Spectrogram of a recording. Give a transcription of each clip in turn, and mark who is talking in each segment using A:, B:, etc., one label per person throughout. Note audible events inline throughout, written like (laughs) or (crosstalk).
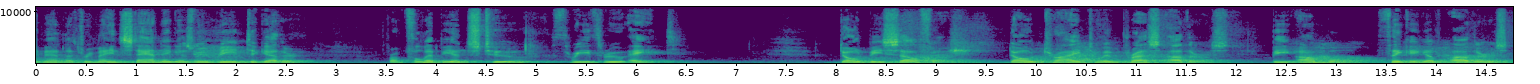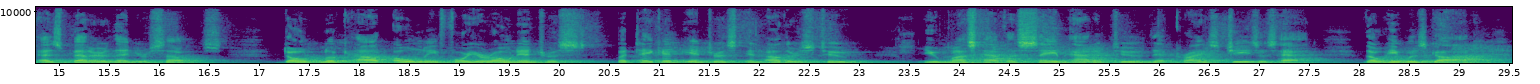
A: Amen. Let's remain standing as we read together from Philippians 2 3 through 8. Don't be selfish. Don't try to impress others. Be humble, thinking of others as better than yourselves. Don't look out only for your own interests, but take an interest in others too. You must have the same attitude that Christ Jesus had. Though he was God,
